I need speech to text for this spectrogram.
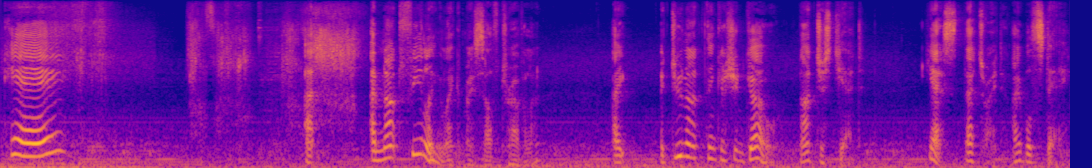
Okay. I, I'm not feeling like myself, Traveler. I, I do not think I should go. Not just yet. Yes, that's right. I will stay.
